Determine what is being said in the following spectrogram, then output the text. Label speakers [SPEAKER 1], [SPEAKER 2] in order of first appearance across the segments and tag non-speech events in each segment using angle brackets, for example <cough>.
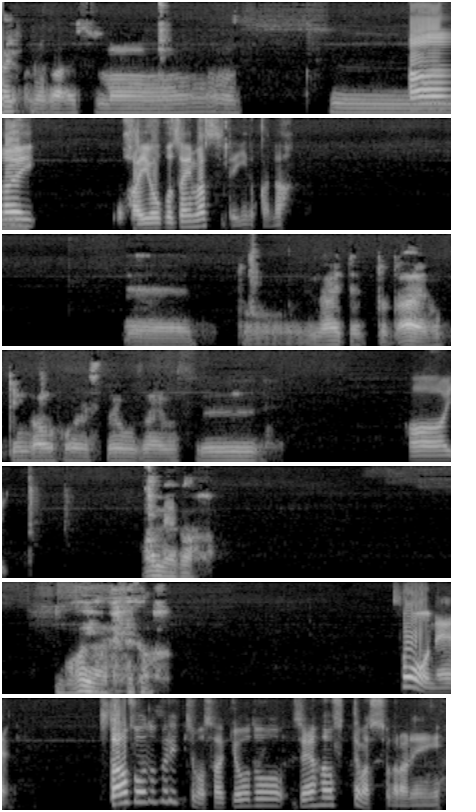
[SPEAKER 1] はい、お願いします。
[SPEAKER 2] はーい。おはようございますでいいのかな？
[SPEAKER 1] えーっと、ユナイテッド対ノッティンガム・フォレストでございます。
[SPEAKER 2] はーい。
[SPEAKER 1] 雨が。すごい雨が。
[SPEAKER 2] そうね。スタンフォードブリッジも先ほど前半降ってましたからね。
